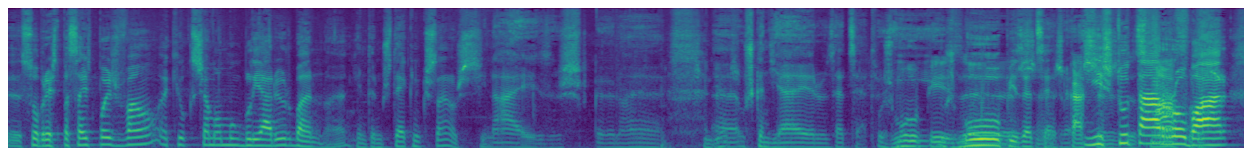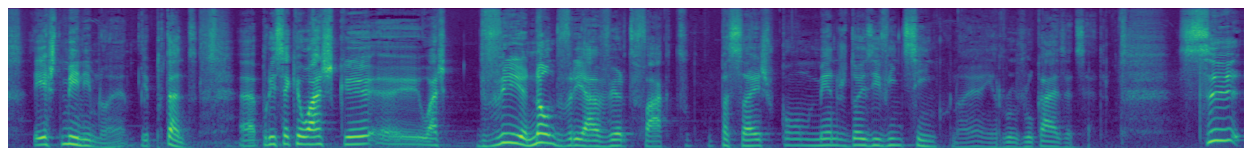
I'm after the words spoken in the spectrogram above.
uh, sobre este passeio depois vão aquilo que se chama o mobiliário urbano, não é? Que em termos técnicos são os sinais, os, é? uh, os candeeiros, etc. Os mupis, os mupis as, etc. As e isto tudo está a roubar este mínimo, não é? E portanto, por isso é que eu acho que eu acho que deveria, não deveria haver, de facto, passeios com menos 2,25, não é? Em ruas locais, etc. Se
